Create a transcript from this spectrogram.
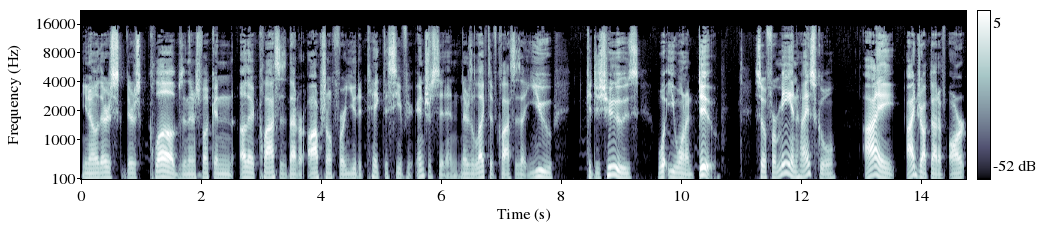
you know, there's there's clubs and there's fucking other classes that are optional for you to take to see if you're interested in. There's elective classes that you to choose what you want to do. So for me in high school, I I dropped out of art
